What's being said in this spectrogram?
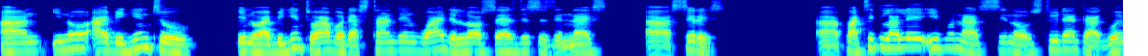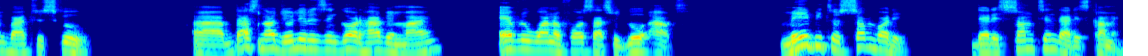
And, you know, I begin to, you know, I begin to have understanding why the Lord says this is the next uh, series. Uh, particularly even as, you know, students are going back to school. Uh, that's not the only reason God have in mind every one of us as we go out. Maybe to somebody, there is something that is coming.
